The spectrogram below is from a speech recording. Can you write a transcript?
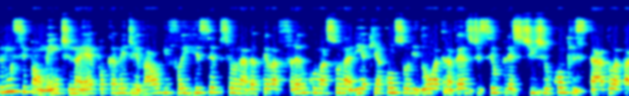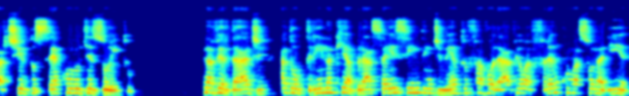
principalmente na época medieval e foi recepcionada pela franco-maçonaria que a consolidou através de seu prestígio conquistado a partir do século XVIII. Na verdade, a doutrina que abraça esse entendimento favorável à franco-maçonaria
